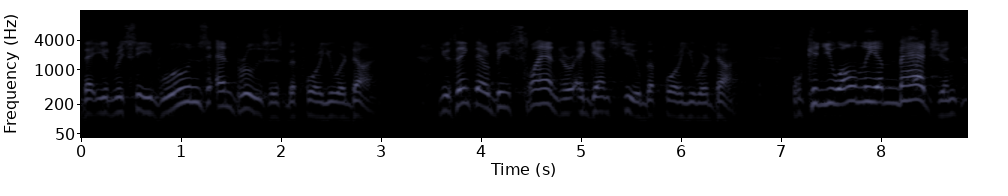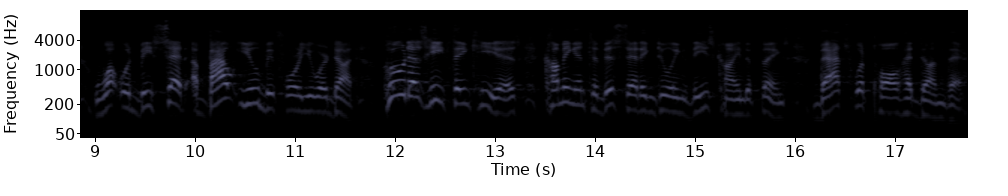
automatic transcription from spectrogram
that you'd receive wounds and bruises before you were done. Do You think there would be slander against you before you were done. Well, can you only imagine what would be said about you before you were done? Who does he think he is coming into this setting doing these kind of things? That's what Paul had done there.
